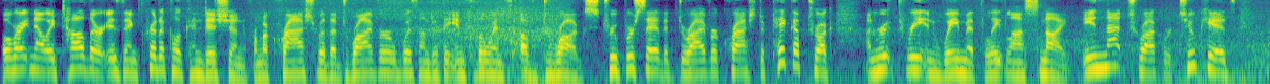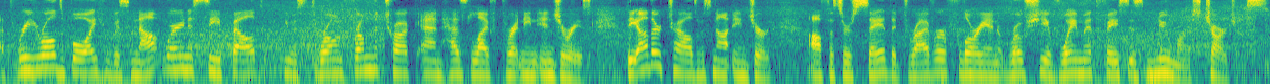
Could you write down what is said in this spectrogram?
Well, right now, a toddler is in critical condition from a crash where the driver was under the influence of drugs. Troopers say the driver crashed a pickup truck on Route 3 in Weymouth late last night. In that truck were two kids, a three-year-old boy who was not wearing a seatbelt. He was thrown from the truck and has life-threatening injuries. The other child was not injured. Officers say the driver, Florian Roshi of Weymouth, faces numerous charges.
